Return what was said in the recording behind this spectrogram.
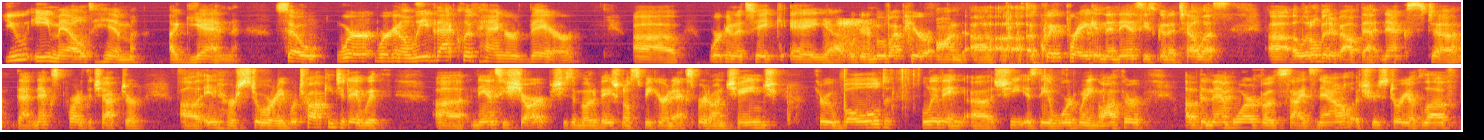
you emailed him again. So we're we're going to leave that cliffhanger there. Uh, we're going to take a uh, we're going to move up here on uh, a quick break, and then Nancy's going to tell us uh, a little bit about that next uh, that next part of the chapter uh, in her story. We're talking today with Nancy Sharp. She's a motivational speaker and expert on change through bold living. She is the award winning author of the memoir Both Sides Now, a true story of love,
